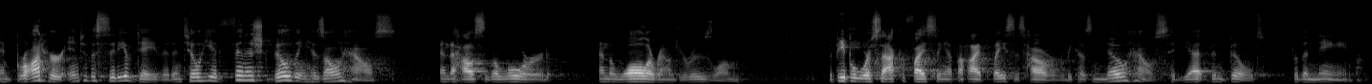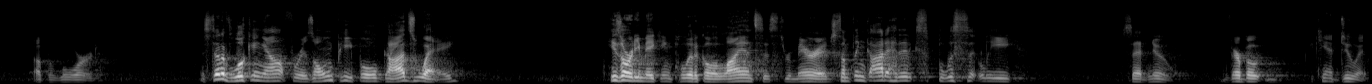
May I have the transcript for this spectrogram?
and brought her into the city of David until he had finished building his own house and the house of the Lord and the wall around Jerusalem. The people were sacrificing at the high places, however, because no house had yet been built for the name of the Lord. Instead of looking out for his own people God's way, he's already making political alliances through marriage, something God had explicitly said no. Verboten. You can't do it.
